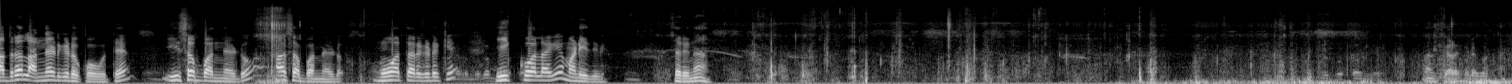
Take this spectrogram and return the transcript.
ಅದರಲ್ಲಿ ಹನ್ನೆರಡು ಗಿಡಕ್ಕೆ ಹೋಗುತ್ತೆ. ಈ ಸಬ್ ಹನ್ನೆರಡು, ಆ ಸಬ್ ಹನ್ನೆರಡು. ಮೂವತ್ತಾರು ಗಿಡಕ್ಕೆ ಈಕ್ವಲ್ ಆಗಿ ಮಾಡಿದ್ದೀವಿ. ಸರಿನಾ? ಕೆಳಗಡೆ ಬರ್ತಾನೆ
